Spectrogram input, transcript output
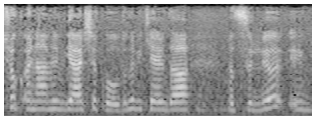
Çok önemli bir gerçek olduğunu bir kere daha hatırlıyor. E,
